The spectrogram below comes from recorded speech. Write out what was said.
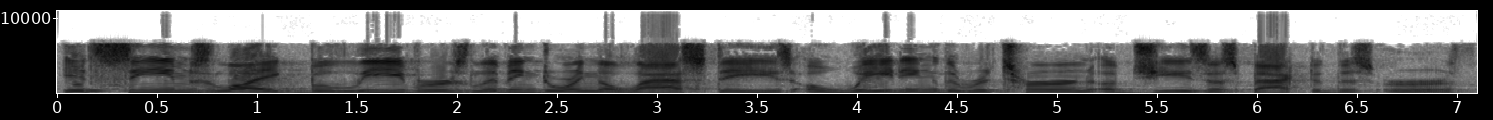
It seems like believers living during the last days, awaiting the return of Jesus back to this earth,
